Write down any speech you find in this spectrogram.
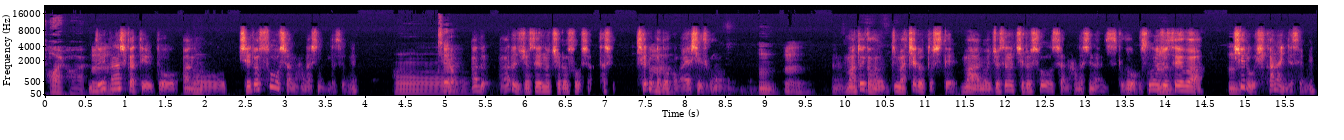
はいはい。うんどういう話かっていうと、あの、チェロ奏者の話なんですよね。チェロある、ある女性のチェロ奏者。確か、チェロかどうかも怪しいですけど、うん。うん。うんまあ、とにかく、まあ、チェロとして、まあ、あの、女性のチェロ奏者の話なんですけど、その女性は、うんチェロを弾かないんですよね。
